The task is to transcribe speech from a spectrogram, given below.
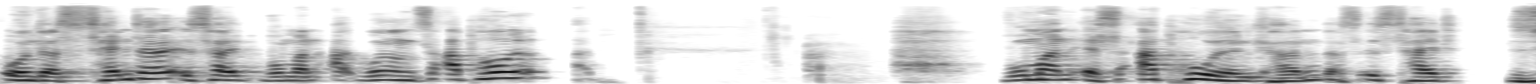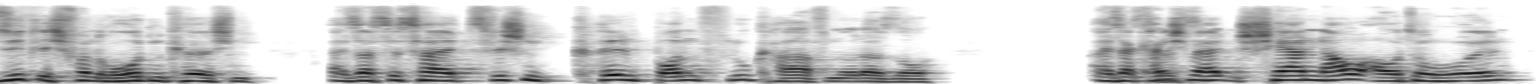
Und das Center ist halt, wo man, wo man uns abholt, wo man es abholen kann, das ist halt südlich von Rodenkirchen. Also das ist halt zwischen Köln-Bonn Flughafen oder so. Also da kann ich mir halt ein Schernau-Auto holen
